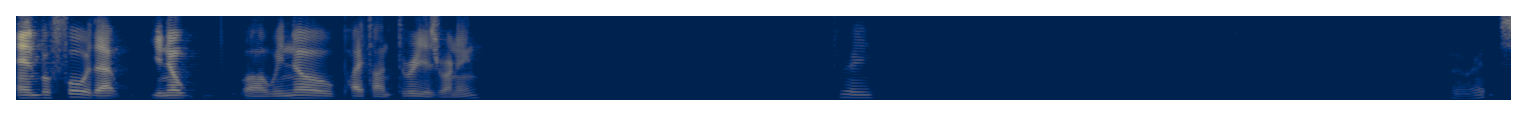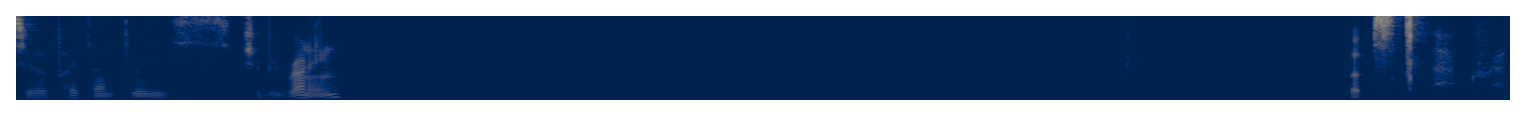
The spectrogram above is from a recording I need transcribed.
And before that, you know, uh, we know Python 3 is running. 3. All right, so Python 3 is, should be running. Whoops. Oh, crap.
